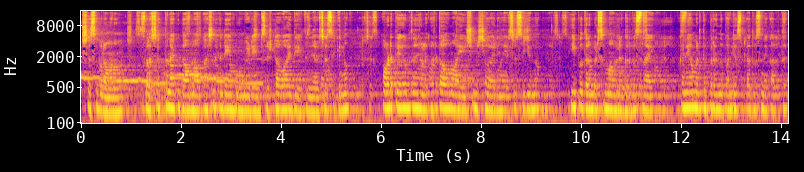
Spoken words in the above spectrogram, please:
വിശ്വസപ്രമണം. സർശക്തനായ പിതാവും ആകാശത്തിന്റെയും ഭൂമിയുടെയും സൃഷ്ടാവായ ദൈവത്തിൽ ഞാൻ വിശ്വസിക്കുന്നു. അവിടുത്തെ ഏകപുത്രൻ ഞങ്ങളെ കർത്താവുമായ ഞാൻ വിശ്വസിക്കുന്നു. ഈ പുത്രൻ പരിശുമാവലം ഗർഭസ്ഥനായി കന്യാമരത്തിൽ പിറന്ന് പന്ത്യസ്പ്ലാദൂസിനെ കാലത്ത്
